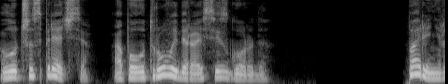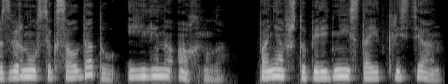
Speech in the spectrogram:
Лучше спрячься, а поутру выбирайся из города. Парень развернулся к солдату, и Елина ахнула, поняв, что перед ней стоит крестьян.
